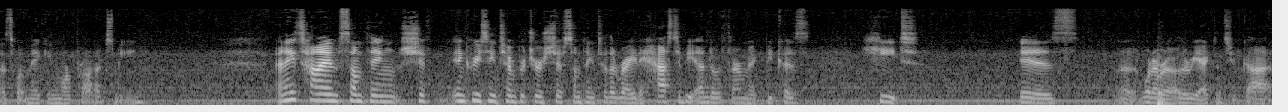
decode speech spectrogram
That's what making more products mean. Anytime something shift, increasing temperature shifts something to the right, it has to be endothermic because heat is uh, whatever other reactants you've got.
